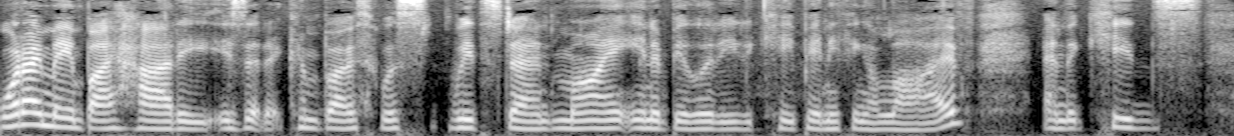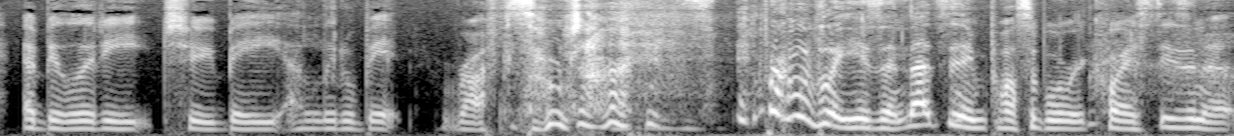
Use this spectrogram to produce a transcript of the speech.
what I mean by hardy is that it can both withstand my inability to keep anything alive and the kids' ability to be a little bit rough sometimes. it probably isn't. That's an impossible request, isn't it?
